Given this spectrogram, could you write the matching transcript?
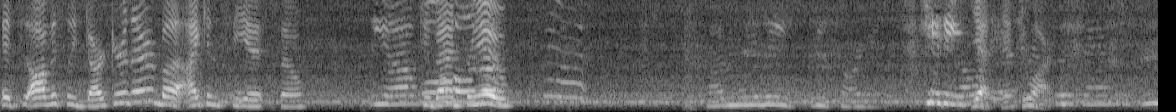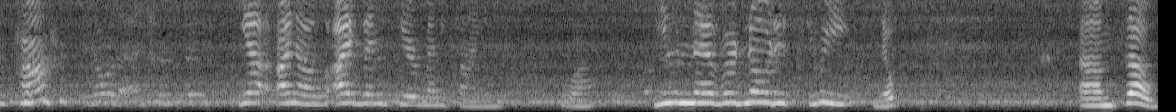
it's obviously darker there, but I can see it. So yeah, too well, bad for you. I'm really retarded. Just kidding. You know Yes, yes, you are. entrance is, Andy? Huh? You know where the entrance is? Yeah, I know. I've been here many times. Wow. You never noticed me. Nope. Um, so,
